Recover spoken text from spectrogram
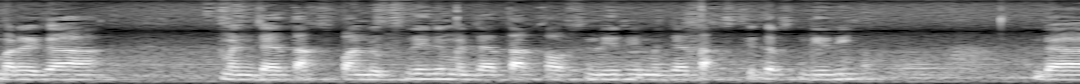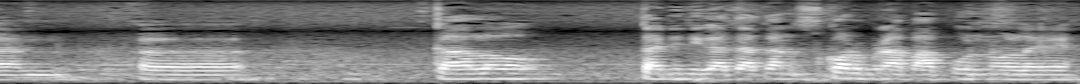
Mereka mencetak spanduk sendiri, mencetak kaos sendiri, mencetak stiker sendiri. Dan eh, kalau tadi dikatakan skor berapapun oleh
